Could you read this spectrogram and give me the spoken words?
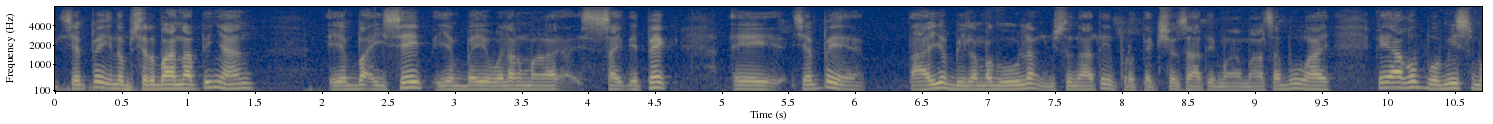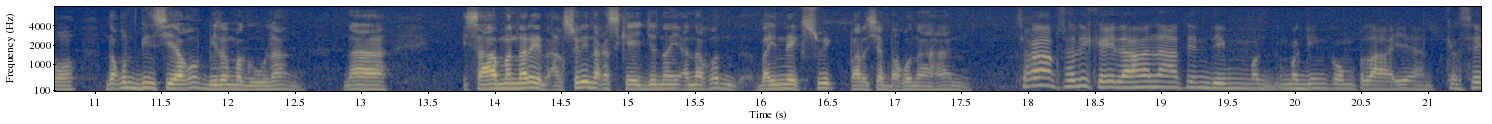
siyempre, inobserbahan natin yan. Iyan ba ay safe? Iyan ba ay walang mga side effect? Eh, siyempre, tayo bilang magulang, gusto natin protection sa ating mga mahal sa buhay. Kaya ako po mismo, nakumbinsi ako bilang magulang na isama na rin. Actually, nakaschedule na yung anak ko by next week para siya bakunahan. Saka actually, kailangan natin din mag, maging compliant kasi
